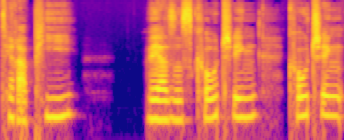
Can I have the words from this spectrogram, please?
Therapie versus Coaching. Coaching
